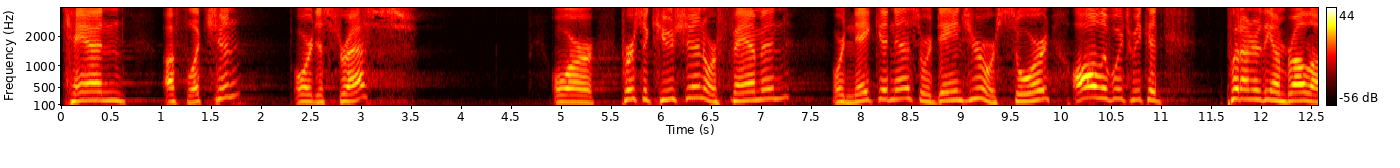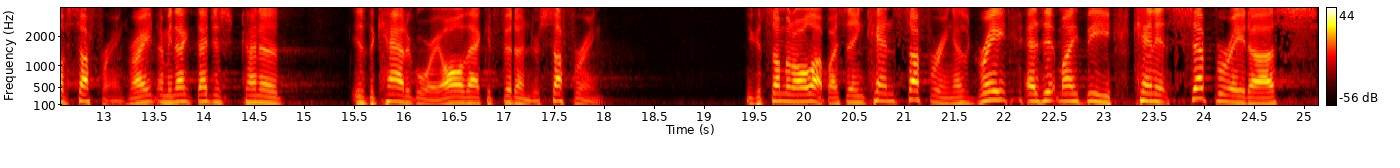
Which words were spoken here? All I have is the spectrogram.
Can affliction or distress or persecution or famine or nakedness or danger or sword, all of which we could put under the umbrella of suffering, right? I mean, that, that just kind of is the category all that could fit under suffering. You could sum it all up by saying, Can suffering, as great as it might be, can it separate us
